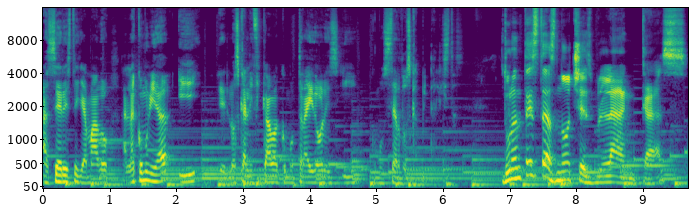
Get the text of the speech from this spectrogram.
hacer este llamado a la comunidad y eh, los calificaba como traidores y como cerdos capitalistas. Durante estas noches blancas,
